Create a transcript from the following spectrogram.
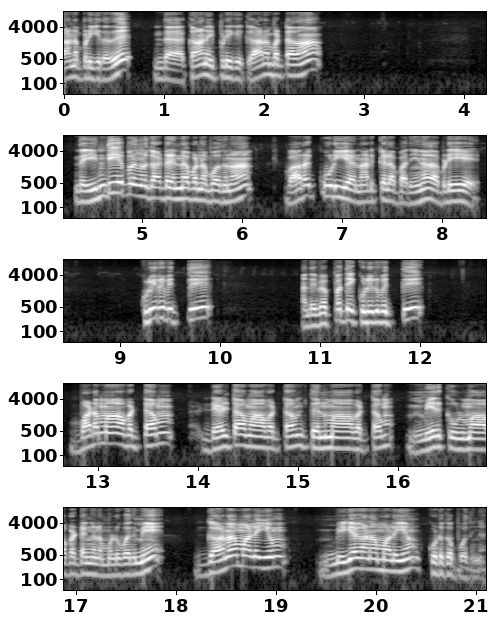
காணப்படுகிறது. இந்த காண இப்படி காணப்பட்டால் தான் இந்த இந்திய பெருங்கல் காற்று என்ன பண்ண போகுதுன்னா வரக்கூடிய நாட்களில் பார்த்தீங்கன்னா அது அப்படியே குளிர்வித்து அந்த வெப்பத்தை குளிர்வித்து வட மாவட்டம் டெல்டா மாவட்டம் தென் மாவட்டம் மேற்கு உள் மாவட்டங்கள் முழுவதுமே கனமழையும் மிக கனமழையும் கொடுக்க போகுதுங்க.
